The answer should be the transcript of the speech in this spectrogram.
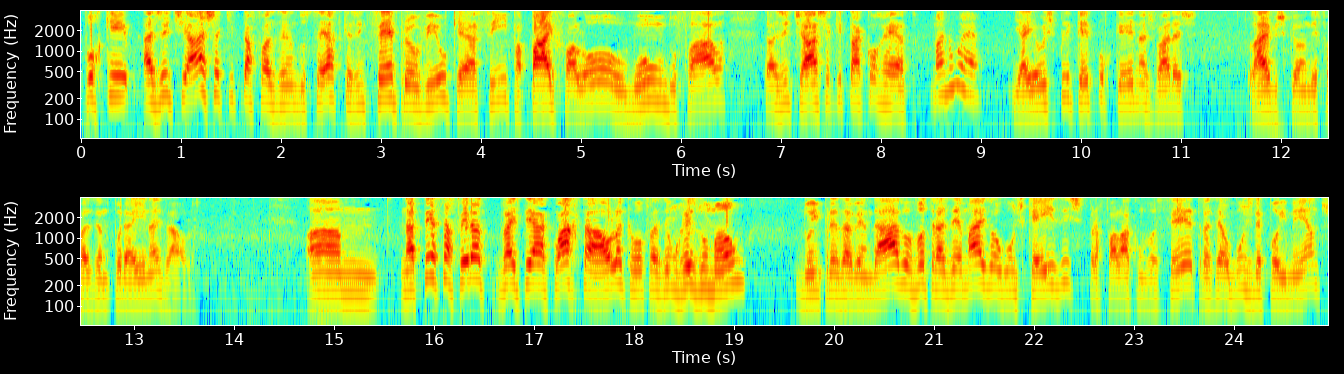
porque a gente acha que está fazendo certo, que a gente sempre ouviu que é assim, papai falou, o mundo fala, então a gente acha que está correto, mas não é. E aí eu expliquei por que nas várias lives que eu andei fazendo por aí nas aulas. Um, na terça-feira vai ter a quarta aula, que eu vou fazer um resumão do Empresa Vendável. Vou trazer mais alguns cases para falar com você, trazer alguns depoimentos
